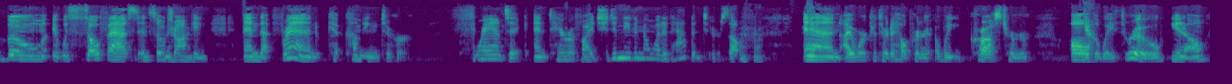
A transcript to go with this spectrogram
boom. It was so fast and so Mhm. shocking. And that friend kept coming to her frantic and terrified. She didn't even know what had happened to herself. Mhm. Yeah. And I worked with her to help her to we crossed her all Yeah. the way through, you know,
